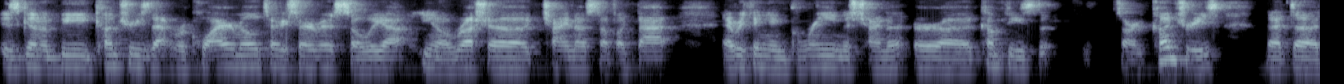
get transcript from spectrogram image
is going to be countries that require military service. So we got you know Russia, China, stuff like that. Everything in green is China or uh, companies, that, sorry, countries that uh,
